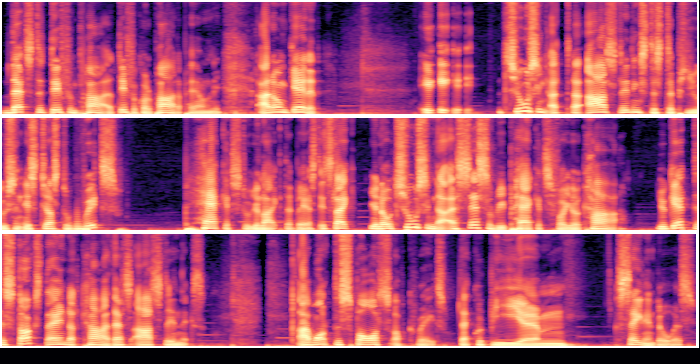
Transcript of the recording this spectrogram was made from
That's the different part, difficult part apparently. I don't get it. it, it, it choosing a, a Arch Linux distribution is just which package do you like the best. It's like you know choosing an accessory package for your car. You get the stock standard car, that's Arch Linux. I want the sports upgrade. That could be um, Salient OS.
